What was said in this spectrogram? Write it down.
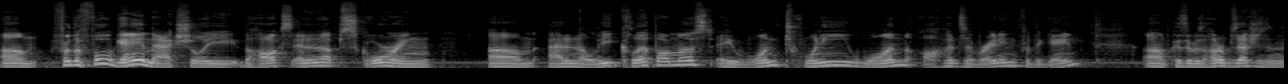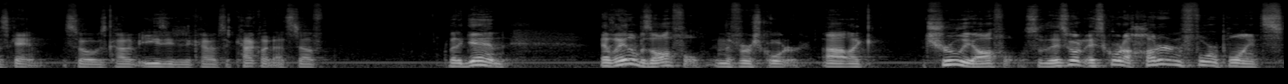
Um, for the full game, actually, the Hawks ended up scoring um, at an elite clip almost, a 121 offensive rating for the game because um, there was 100 possessions in this game, so it was kind of easy to kind of calculate that stuff. But again, Atlanta was awful in the first quarter, uh, like truly awful. So they scored, they scored 104 points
